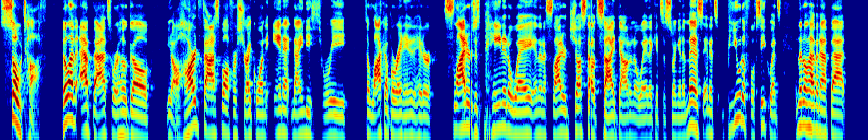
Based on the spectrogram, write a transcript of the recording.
so tough. He'll have at bats where he'll go, you know, hard fastball for strike one in at 93 to lock up a right handed hitter. Slider just painted away, and then a slider just outside down and away that gets a swing and a miss. And it's beautiful sequence. And then he'll have an at bat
